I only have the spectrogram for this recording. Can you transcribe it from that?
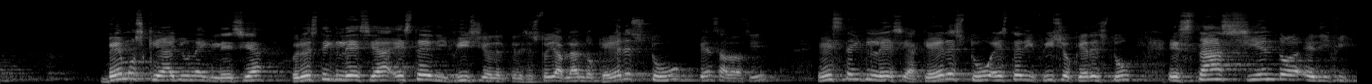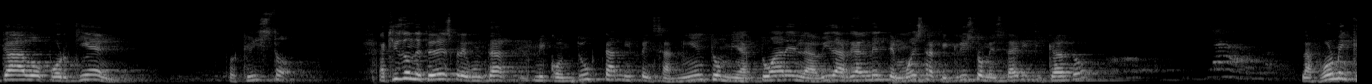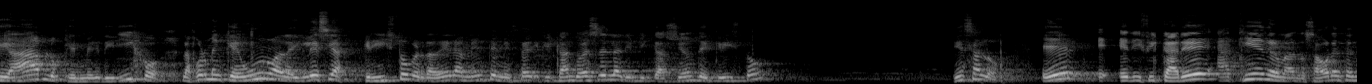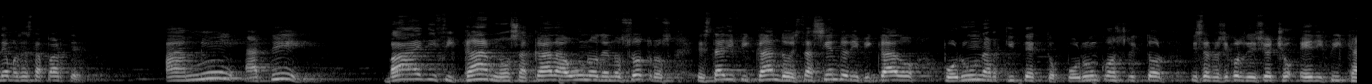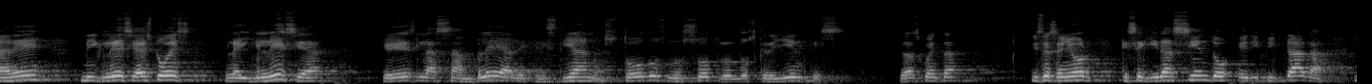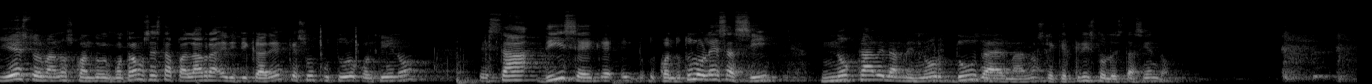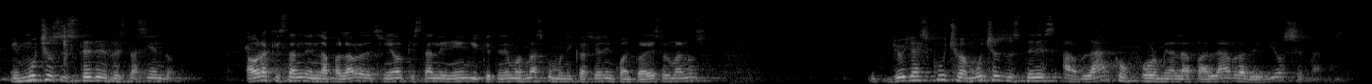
Vemos que hay una iglesia pero esta iglesia, este edificio del que les estoy hablando, que eres tú, piénsalo así, esta iglesia que eres tú, este edificio que eres tú, está siendo edificado por quién? Por Cristo. Aquí es donde te debes preguntar, ¿mi conducta, mi pensamiento, mi actuar en la vida realmente muestra que Cristo me está edificando? La forma en que hablo, que me dirijo, la forma en que uno a la iglesia, Cristo verdaderamente me está edificando. ¿Esa es la edificación de Cristo? Piénsalo. Él e, edificaré a quién, hermanos. Ahora entendemos esta parte. A mí, a ti. va a edificarnos a cada uno de nosotros. Está edificando, está siendo edificado por un arquitecto, por un constructor. Dice el versículo 18, edificaré mi iglesia. Esto es la iglesia que es la asamblea de cristianos, todos nosotros los creyentes. ¿Te das cuenta? Dice el Señor que seguirá siendo edificada. Y esto, hermanos, cuando encontramos esta palabra edificaré, que es un futuro continuo, está, dice que cuando tú lo lees así, no cabe la menor duda, hermanos, de que Cristo lo está haciendo. En muchos de ustedes lo está haciendo. Ahora que están en la palabra del Señor, que están leyendo y que tenemos más comunicación en cuanto a eso, hermanos, yo ya escucho a muchos de ustedes hablar conforme a la palabra de Dios, hermanos.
